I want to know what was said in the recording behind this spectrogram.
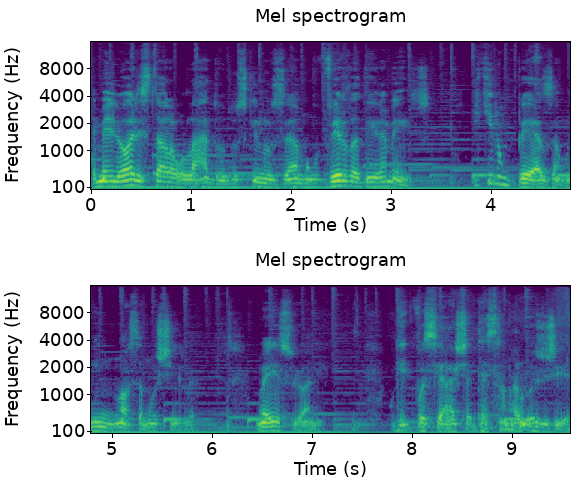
é melhor estar ao lado dos que nos amam verdadeiramente e que não pesam em nossa mochila. Não é isso, Ione? O que você acha dessa analogia?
